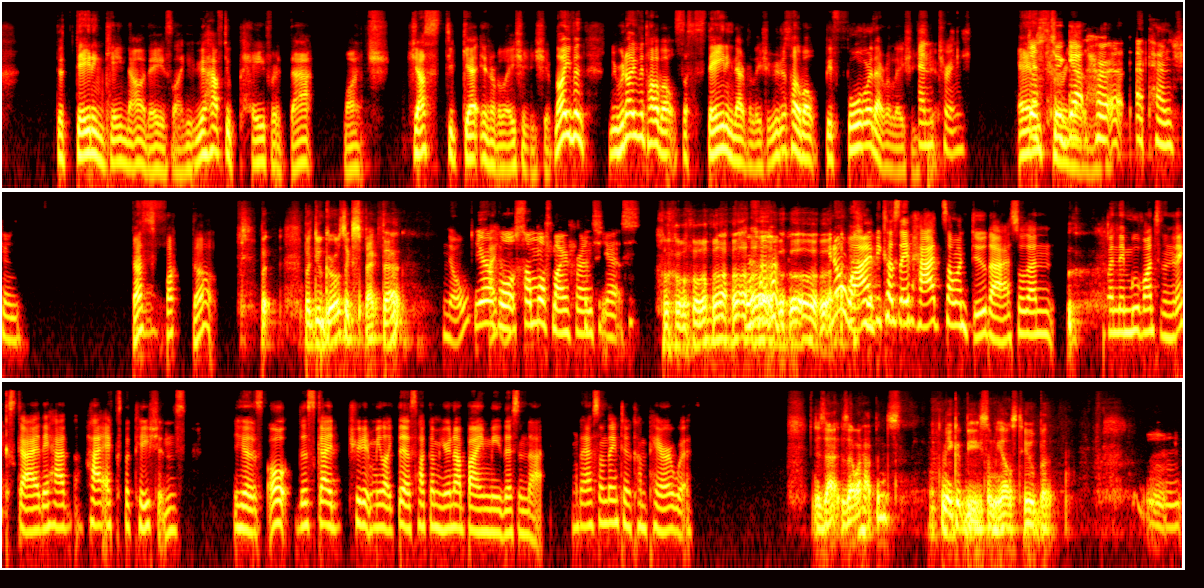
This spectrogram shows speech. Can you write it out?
the dating game nowadays, like if you have to pay for that much just to get in a relationship, not even we're not even talking about sustaining that relationship. We're just talking about before that relationship, Entering. Just to get her attention. That's fucked up. But but do girls expect that? No, Yeah, well, some of my friends, yes. You You know why? Because they've had someone do that. So then when they move on to the next guy, they have high expectations. Because, oh, this guy treated me like this. How come you're not buying me this and that? They have something to compare with. Is that is that what happens? I mean, it could be something else too, but Mm,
